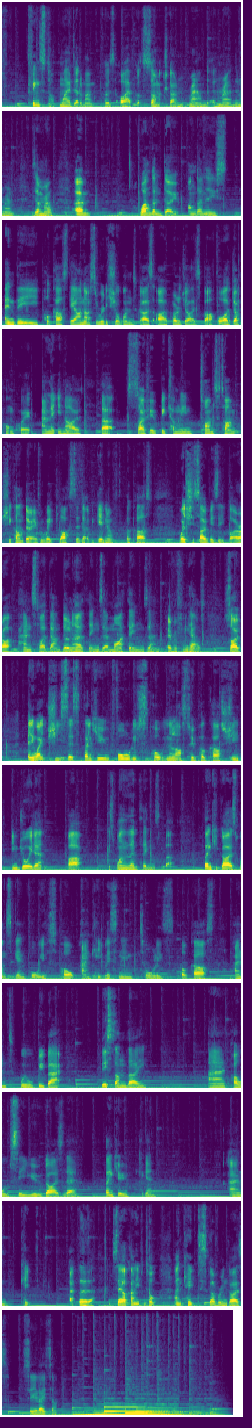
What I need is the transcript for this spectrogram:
things top of my head at the moment because I have got so much going round and round and round. It's unreal. Um, what I'm going to do, I'm going to end the podcast here. I know it's a really short one, guys. I apologise, but I thought I'd jump on quick and let you know that Sophie will be coming in time to time. She can't do it every week, like I said at the beginning of the podcast, where she's so busy, got her hands tied down doing her things and my things and everything else. So anyway, she says thank you for all the support in the last two podcasts. She enjoyed it, but it's one of them things. But thank you guys once again for all your support and keep listening to all these podcasts. And we will be back this Sunday, and I will see you guys there. Thank you again, and keep. Uh, see, I can't even talk. And keep discovering, guys. See you later.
